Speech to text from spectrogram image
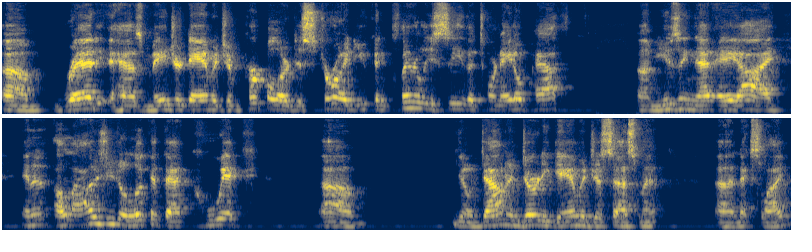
um, red has major damage, and purple are destroyed. You can clearly see the tornado path um, using that AI. and it allows you to look at that quick, um, you know, down and dirty damage assessment. Uh, next slide.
